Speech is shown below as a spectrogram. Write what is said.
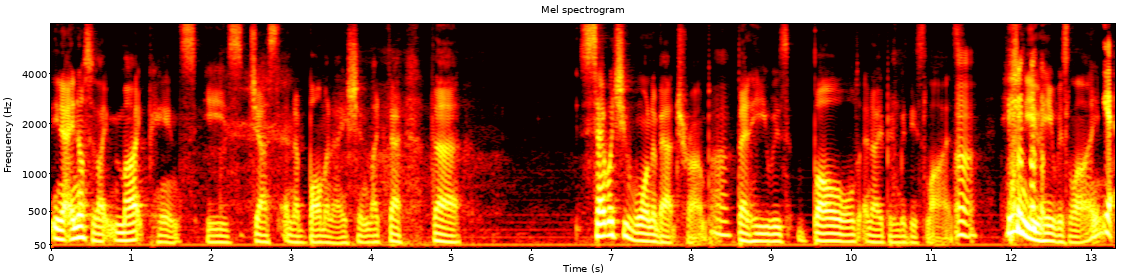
you know, and also like Mike Pence is just an abomination. Like the the say what you want about Trump, Mm. but he was bold and open with his lies. He knew he was lying, yeah.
